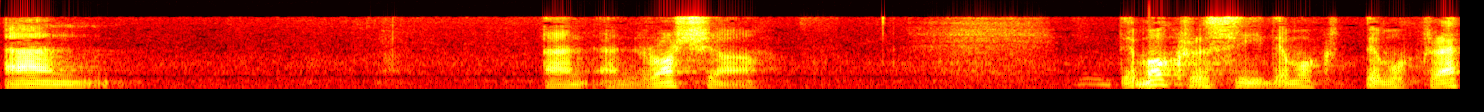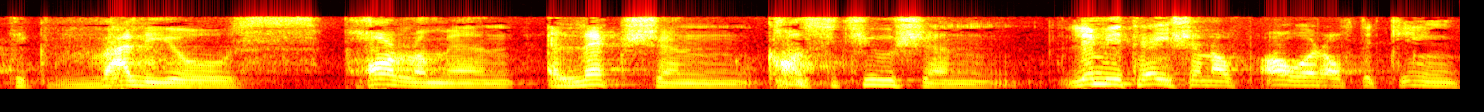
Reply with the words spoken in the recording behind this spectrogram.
and and, and Russia, democracy, democ- democratic values, parliament, election, constitution, limitation of power of the king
